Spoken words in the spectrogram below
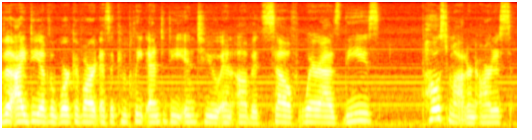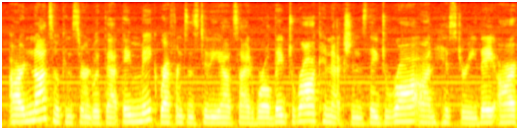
the idea of the work of art as a complete entity into and of itself, whereas these postmodern artists are not so concerned with that. They make references to the outside world. They draw connections. They draw on history. They are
